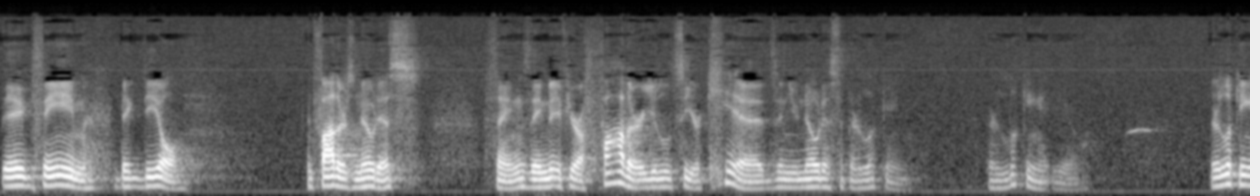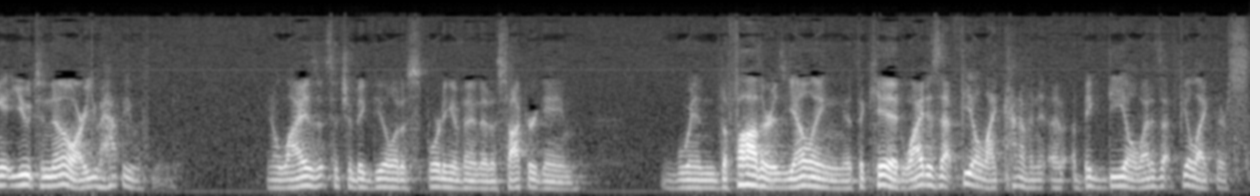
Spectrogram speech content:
Big theme, big deal. And fathers notice things. They, if you're a father, you see your kids and you notice that they're looking. They're looking at you. They're looking at you to know, are you happy with me? You know, why is it such a big deal at a sporting event, at a soccer game, when the father is yelling at the kid? Why does that feel like kind of an, a, a big deal? Why does that feel like there's,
